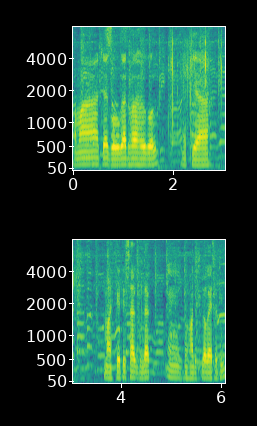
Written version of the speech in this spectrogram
আমাৰ এতিয়া গৰু গা ধোৱা হৈ গ'ল। এতিয়া মাখিয়তী শাকবিলাক গোহালিত লগাই থৈ দিম।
